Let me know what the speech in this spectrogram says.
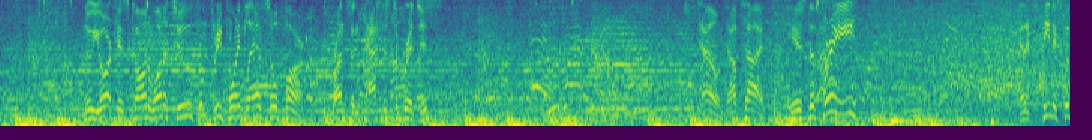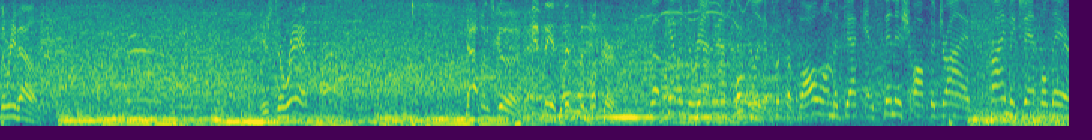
New York has gone one or two from three-point land so far. Brunson passes to Bridges. Towns outside. Here's the three. And it's Phoenix with the rebound. Here's Durant. That one's good. Give the assist to Booker. Well, Kevin Durant has the ability to put the ball on the deck and finish off the drive. Prime example there.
